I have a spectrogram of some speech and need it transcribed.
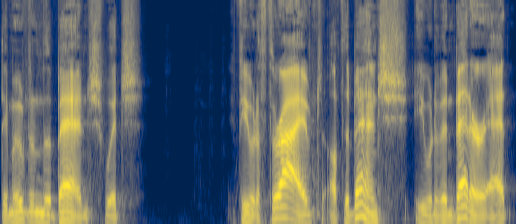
they moved him to the bench, which, if he would have thrived off the bench, he would have been better at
